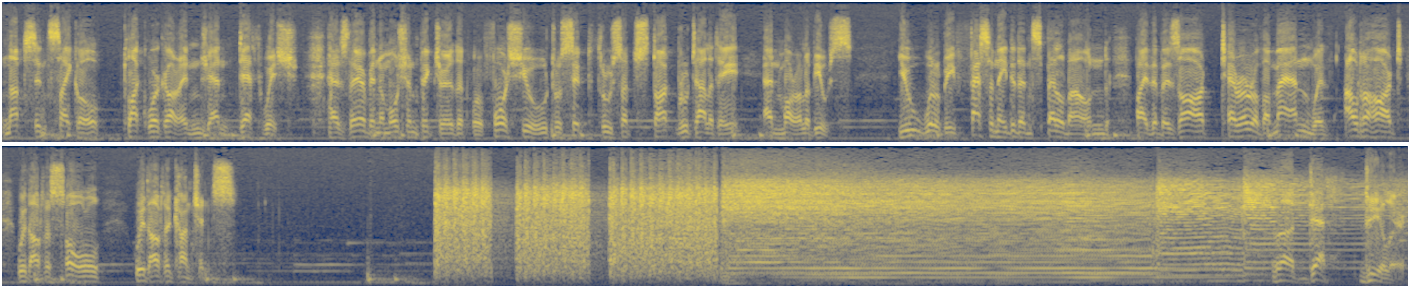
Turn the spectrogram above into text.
Not since Psycho, Clockwork Orange, and Death Wish has there been a motion picture that will force you to sit through such stark brutality and moral abuse. You will be fascinated and spellbound by the bizarre terror of a man without a heart, without a soul, without a conscience. The Death Dealer.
